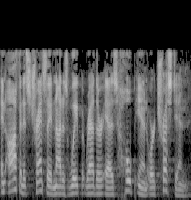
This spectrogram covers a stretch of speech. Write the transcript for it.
And often it's translated not as wait, but rather as hope in or trust in.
